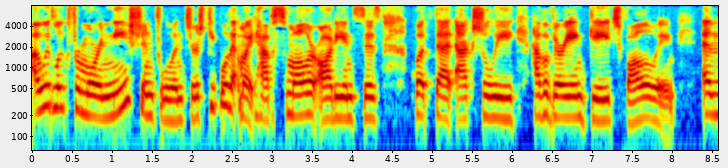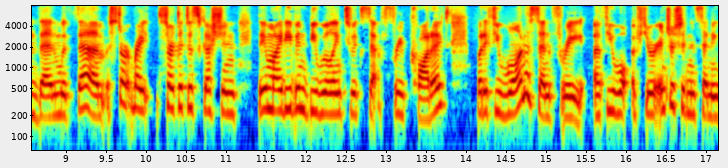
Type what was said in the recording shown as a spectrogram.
I would look for more niche influencers, people that might have smaller audiences, but that actually have a very engaged following and then with them start right start the discussion. They might even be willing to accept free product. But if you want to send free if you if you're interested in sending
